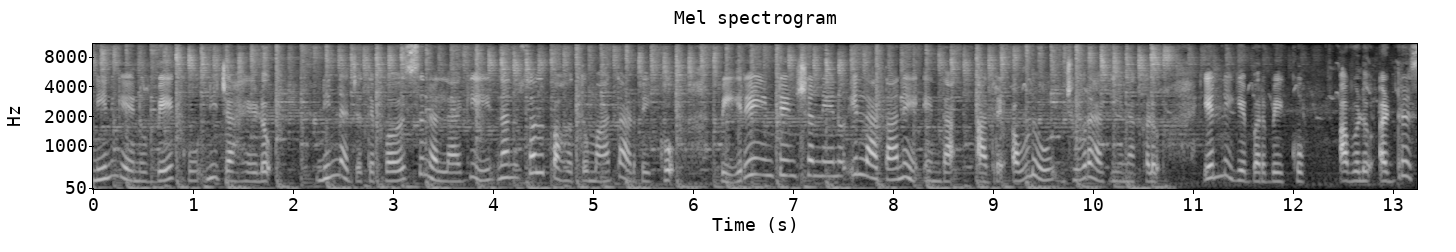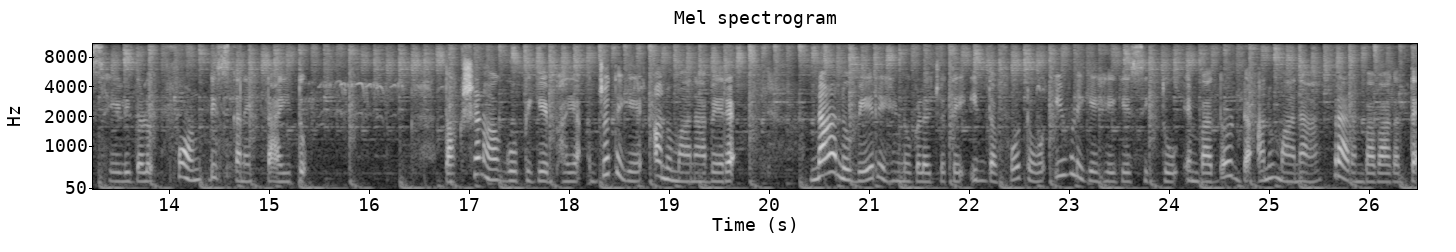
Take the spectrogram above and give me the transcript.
ನಿನಗೇನು ಬೇಕು ನಿಜ ಹೇಳು. ನಿನ್ನ ಜೊತೆ ಪರ್ಸನಲ್ ಆಗಿ ನಾನು ಸ್ವಲ್ಪ ಹೊತ್ತು ಮಾತಾಡಬೇಕು. ಬೇರೆ ಇಂಟೆನ್ಷನ್ ಏನು ಇಲ್ಲ ತಾನೇ ಎಂದ. ಆದರೆ ಅವಳು ಜೋರಾಗಿ ನಕ್ಕಳು. ಎಲ್ಲಿಗೆ ಬರಬೇಕು? ಅವಳು ಅಡ್ರೆಸ್ ಹೇಳಿದಳು. ಫೋನ್ ಡಿಸ್ಕನೆಕ್ಟ್ ಆಯಿತು. ತಕ್ಷಣ ಗೋಪಿಗೆ ಭಯ ಜೊತೆಗೆ ಅನುಮಾನ ಬೇರೆ. ನಾನು ಬೇರೆ ಹೆಣ್ಣುಗಳ ಜೊತೆ ಇದ್ದ ಫೋಟೋ ಇವಳಿಗೆ ಹೇಗೆ ಸಿಕ್ತು ಎಂಬ ದೊಡ್ಡ ಅನುಮಾನ ಪ್ರಾರಂಭವಾಗತ್ತೆ.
